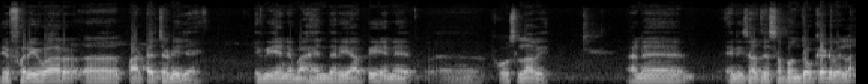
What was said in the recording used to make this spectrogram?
એ ફરીવાર પાટે ચડી જાય. એવી એને બાહેંધરી આપી એને ફોસલાવી અને એની સાથે સંબંધો કેળવેલા.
